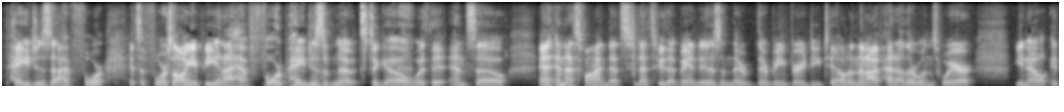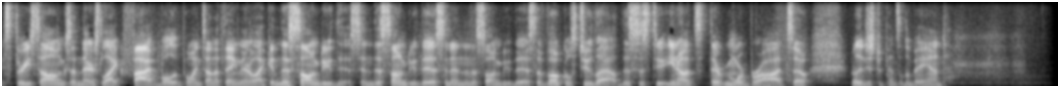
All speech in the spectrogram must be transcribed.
pages. I have four. It's a four song EP, and I have four pages of notes to go with it, and so and, and that's fine. That's that's who that band is, and they're they're being very detailed. And then I've had other ones where, you know, it's three songs, and there's like five bullet points on a thing. They're like, in this song do this, and this song do this, and in this song do this. The vocals too loud. This is too. You know, it's they're more broad. So, really just depends on the band.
